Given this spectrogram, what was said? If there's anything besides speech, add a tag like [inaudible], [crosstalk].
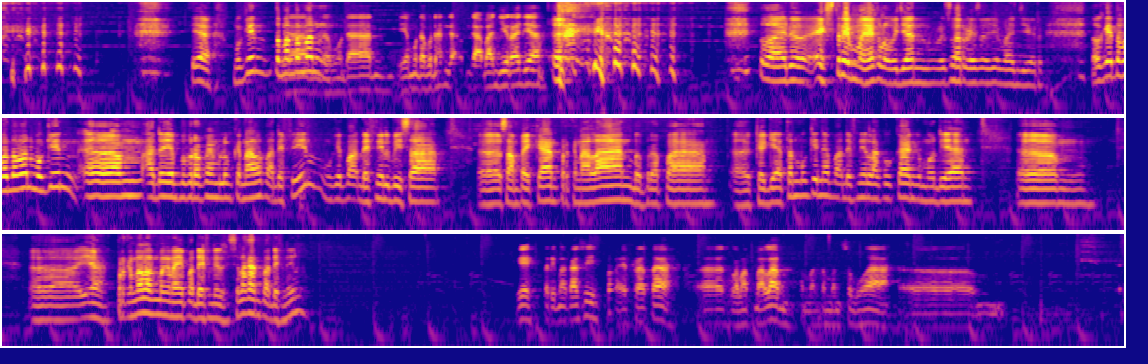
Ya mungkin teman-teman. Ya, mudah-mudahan, ya mudah-mudahan nggak nggak banjir aja. [laughs] Itu ekstrim ya kalau hujan besar biasanya banjir. Oke teman-teman mungkin um, ada yang beberapa yang belum kenal Pak Devnil. Mungkin Pak Devnil bisa uh, sampaikan perkenalan beberapa uh, kegiatan mungkin yang Pak Devnil lakukan. Kemudian um, uh, ya perkenalan mengenai Pak Devnil. Silakan Pak Devnil. Oke terima kasih Pak Efrata. Uh, selamat malam teman-teman semua. Um,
